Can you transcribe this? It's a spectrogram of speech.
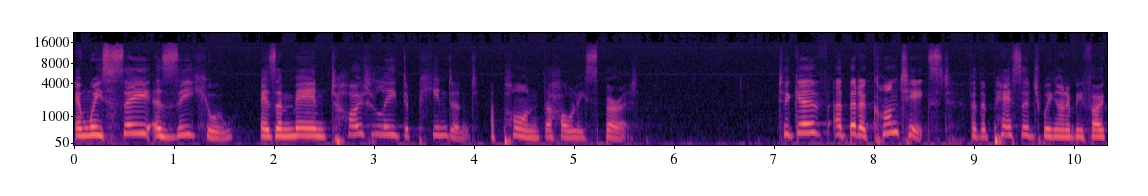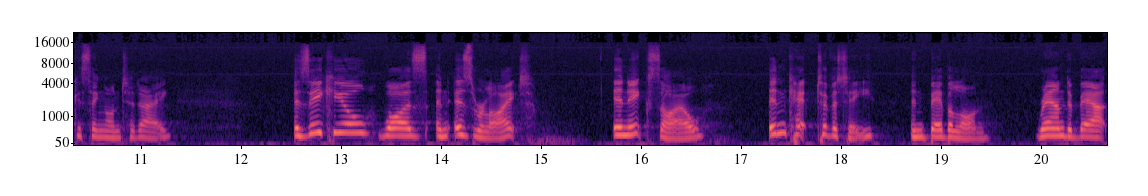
And we see Ezekiel as a man totally dependent upon the Holy Spirit. To give a bit of context for the passage we're going to be focusing on today, Ezekiel was an Israelite in exile, in captivity in Babylon round about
